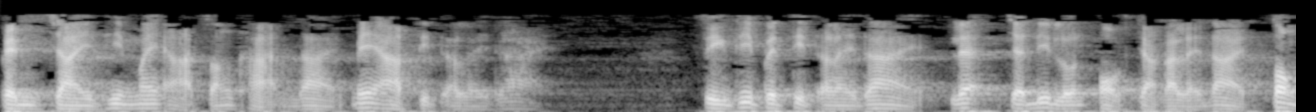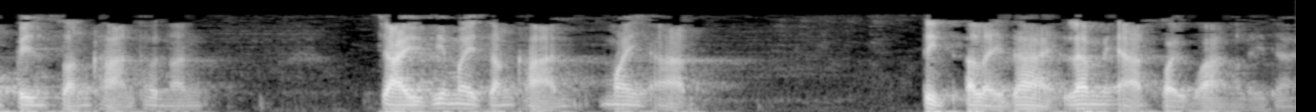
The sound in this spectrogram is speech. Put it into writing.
เป็นใจที่ไม่อาจสังขารได้ ไม่อาจติดอะไรได้ สิ่งที่ไปติดอะไรได้ และจะดิ้นรนออกจากอะไรได้ ต้องเป็นสังขารเท่านั้น ใจที่ไม่สังขารไม่อาจติดอะไรได้ และไม่อาจปล่อยวางอะไรได้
